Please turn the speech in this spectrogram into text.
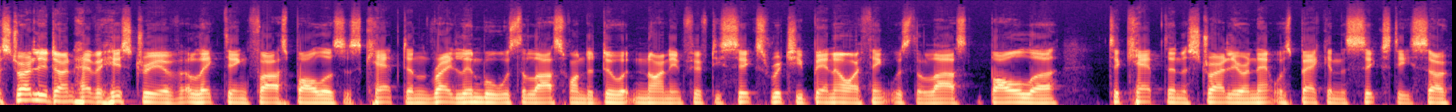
Australia don't have a history of electing fast bowlers as captain. Ray Lindwall was the last one to do it in 1956. Richie Benaud, I think, was the last bowler to captain Australia, and that was back in the 60s. So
